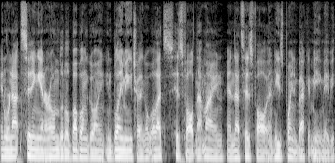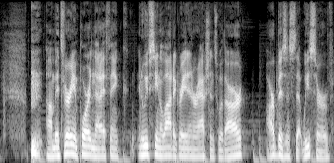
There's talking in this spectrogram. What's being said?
and we're not sitting in our own little bubble and going and blaming each other go, well, that's his fault, not mine, and that's his fault, and he's pointing back at me, maybe. um, it's very important that I think, and we've seen a lot of great interactions with our our business that we serve,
